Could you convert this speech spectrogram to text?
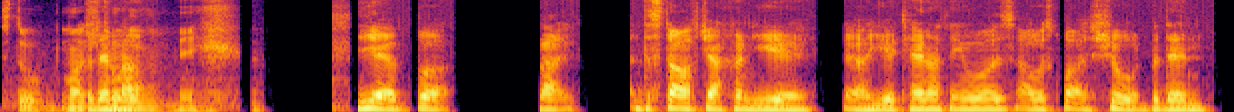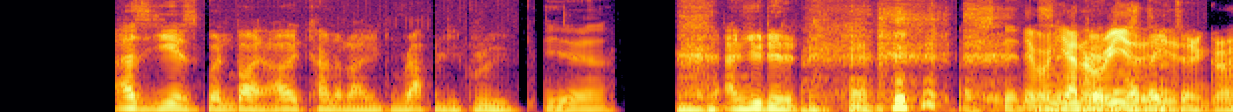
Still much then, taller like- than me. Yeah, but like at the start of Jack Hunt year, uh, year ten, I think it was, I was quite short. But then, as years went by, I kind of like rapidly grew, yeah. and you didn't. I did Yeah, but he we'll had a get to that reason he later. didn't grow.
